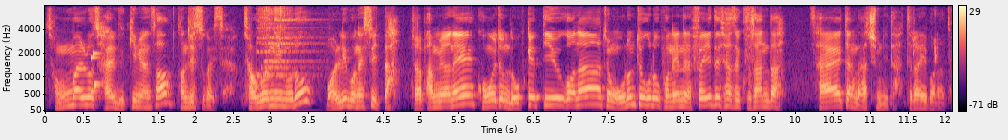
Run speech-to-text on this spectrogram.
정말로 잘 느끼면서 던질 수가 있어요. 적은 힘으로 멀리 보낼 수 있다. 자 반면에 공을 좀 높게 띄우거나 좀 오른쪽으로 보내는 fade 샷을 구사한다. 살짝 낮춥니다. 드라이버라도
